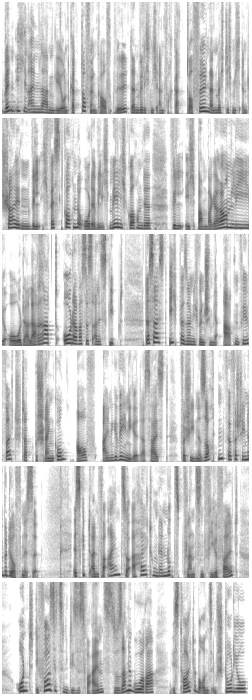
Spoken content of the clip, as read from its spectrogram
Wenn ich in einen Laden gehe und Kartoffeln kaufen will, dann will ich nicht einfach Kartoffeln, dann möchte ich mich entscheiden, will ich festkochende oder will ich mehlig kochende, will ich Bamberger oder Larat oder was es alles gibt. Das heißt, ich persönlich wünsche mir Artenvielfalt statt Beschränkung auf einige wenige, das heißt verschiedene Sorten für verschiedene Bedürfnisse. Es gibt einen Verein zur Erhaltung der Nutzpflanzenvielfalt und die Vorsitzende dieses Vereins, Susanne Gura, ist heute bei uns im Studio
